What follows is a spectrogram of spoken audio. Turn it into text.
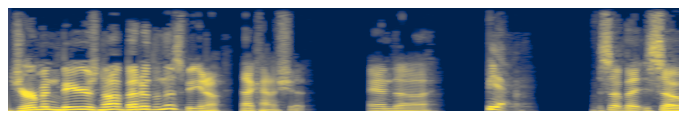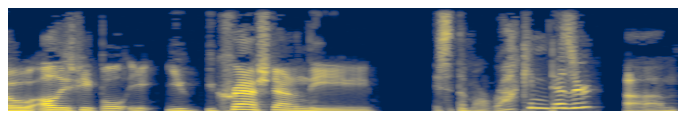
German beer is not better than this, but you know that kind of shit." And uh, Yeah. so but so all these people, you you, you crash down in the is it the Moroccan desert? Um,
